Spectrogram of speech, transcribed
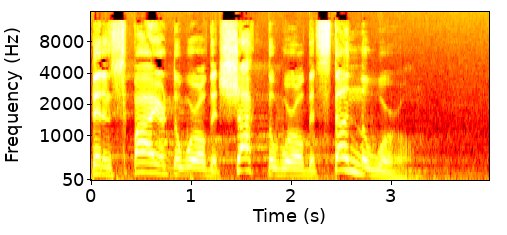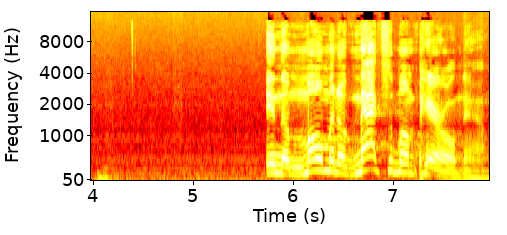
that inspired the world, that shocked the world, that stunned the world. In the moment of maximum peril now,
